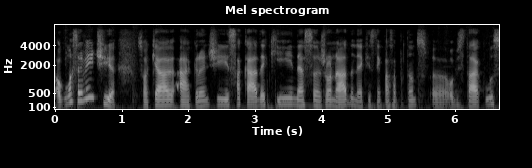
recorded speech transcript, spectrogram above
alguma serventia. Só que a, a grande sacada é que nessa jornada, né, que eles têm que passar por tantos uh, obstáculos,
